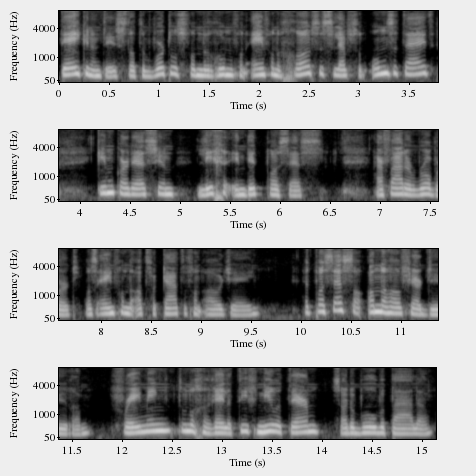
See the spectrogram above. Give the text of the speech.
Tekenend is dat de wortels van de roem van een van de grootste celebs van onze tijd, Kim Kardashian, liggen in dit proces. Haar vader Robert was een van de advocaten van OJ. Het proces zal anderhalf jaar duren. Framing, toen nog een relatief nieuwe term, zou de boel bepalen.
